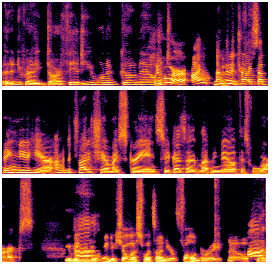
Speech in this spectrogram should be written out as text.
at any rate, Dorothea, do you want to go now? Sure. I'm I'm going to try something new here. I'm going to try to share my screen. So you guys let me know if this works. You mean uh, you're going to show us what's on your phone right now? Uh,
